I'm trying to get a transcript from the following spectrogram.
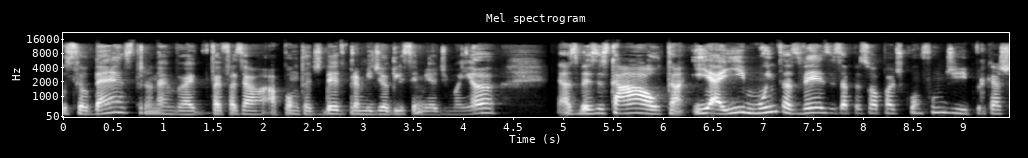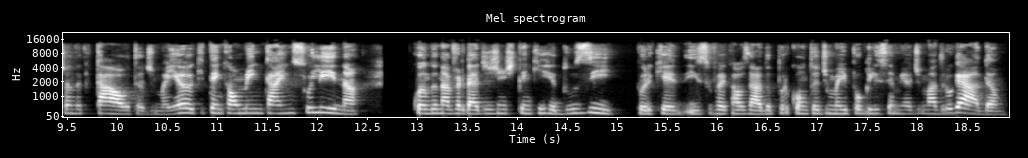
o seu destro, né, vai, vai fazer a, a ponta de dedo para medir a glicemia de manhã, às vezes está alta. E aí, muitas vezes, a pessoa pode confundir, porque achando que está alta de manhã, que tem que aumentar a insulina, quando na verdade a gente tem que reduzir. porque isso foi causado por conta de uma hipoglicemia de madrugada.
